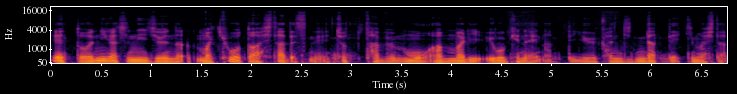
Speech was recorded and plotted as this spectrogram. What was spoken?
えっと、2月27、まあ今日と明日ですね、ちょっと多分もうあんまり動けないなっていう感じになってきました。い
